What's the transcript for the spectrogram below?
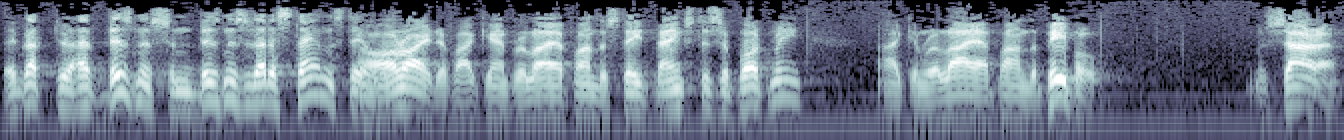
They've got to have business, and business is at a standstill. All right, if I can't rely upon the state banks to support me, I can rely upon the people. Miss Sarah.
